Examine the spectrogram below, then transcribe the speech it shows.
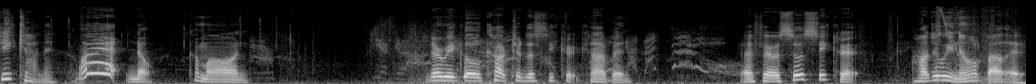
At it. What? No. Come on. There we go. Capture the secret cabin. If it was so secret, how do we know about it?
